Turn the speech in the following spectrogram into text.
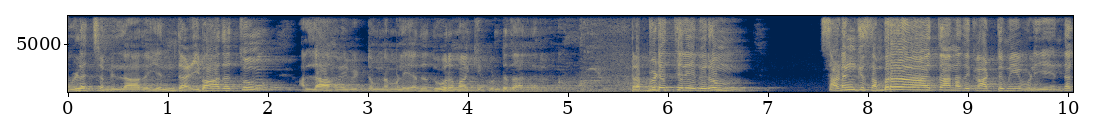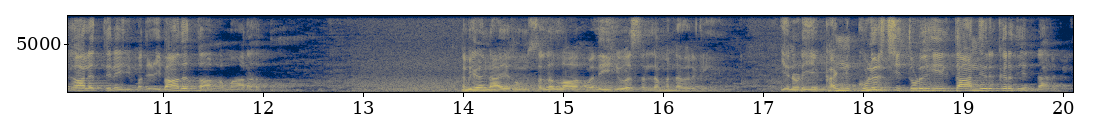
உள்ளச்சமில்லாத எந்த இபாதத்தும் அல்லாஹவை விட்டும் நம்மளை அது தூரமாக்கி கொண்டுதான் இருக்கும். ரப்பிடத்திலே வெறும் சடங்கு சம்பிரதாயத்தான் அது காட்டுமே ஒழிய எந்த காலத்திலேயும் அது இபாதத்தாக மாறாது. நபிகள் நாயகம் சல்லல்லாஹ் அலிஹி வசல்லம் அவர்கள் என்னுடைய கண் குளிர்ச்சி தொழுகையில் தான் இருக்கிறது என்றார்கள்.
